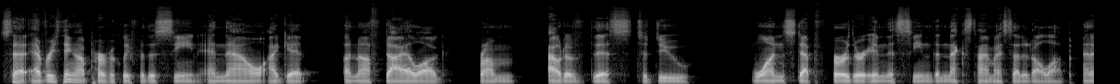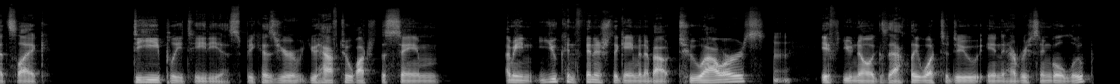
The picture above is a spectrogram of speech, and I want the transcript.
set everything up perfectly for this scene and now i get enough dialogue from out of this to do one step further in this scene the next time i set it all up. And it's like deeply tedious because you're you have to watch the same i mean you can finish the game in about 2 hours Hmm. if you know exactly what to do in every single loop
